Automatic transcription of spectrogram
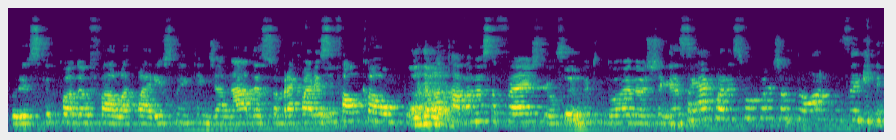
Por isso que quando eu falo a Clarice não entendia nada, é sobre a Clarice Falcão, porque Aham. ela tava nessa festa e eu fui Sim. muito doida. Eu cheguei assim, ah, Clarice Falcão, eu te adoro, não sei o quê.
